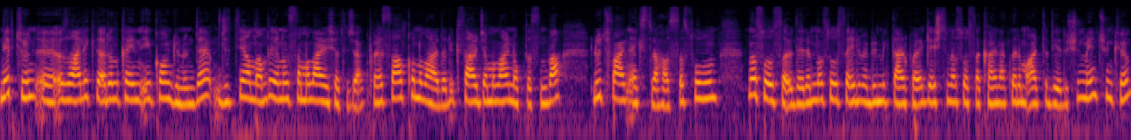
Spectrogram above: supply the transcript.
Neptün e, özellikle Aralık ayının ilk 10 gününde ciddi anlamda yanılsamalar yaşatacak. Parasal konularda, lüks harcamalar noktasında lütfen ekstra hassas olun. Nasıl olsa öderim, nasıl olsa elime bir miktar para geçti, nasıl olsa kaynaklarım arttı diye düşünmeyin. Çünkü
